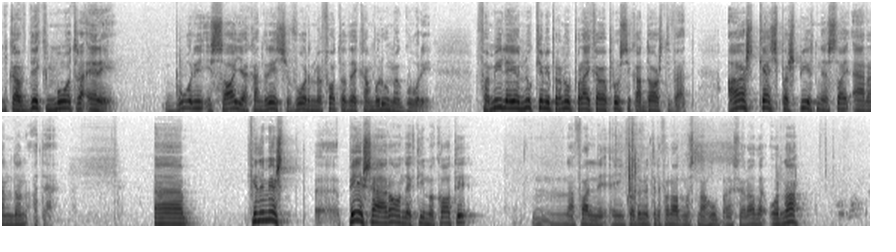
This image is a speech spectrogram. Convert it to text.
Më ka vdek motra e re. Burri i saj ja ka ndreq vorrin me foto dhe e ka mbulu me gurë. Familja jonë nuk kemi pranu por ai ka vepru si ka dasht vet. A është keq për shpirtin e saj a e rëndon atë? Ë fillimisht pesha e rëndë e këtij mëkati na falni e inkuadroni telefonatën mos na humb edhe kësaj radhe urdhno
